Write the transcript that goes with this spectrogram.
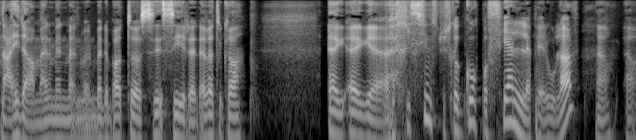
Nei da, men, men, men, men, men det er bare til å si, si det. det. Vet du hva? Jeg, jeg uh... Jeg syns du skal gå på fjellet, Per Olav. Ja, ja.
